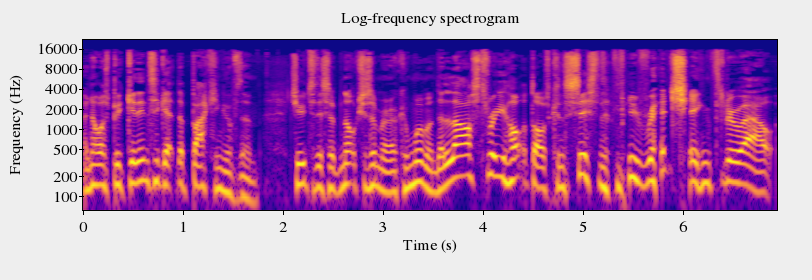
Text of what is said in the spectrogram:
and I was beginning to get the backing of them due to this obnoxious American woman. The last three hot dogs consisted of me retching throughout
